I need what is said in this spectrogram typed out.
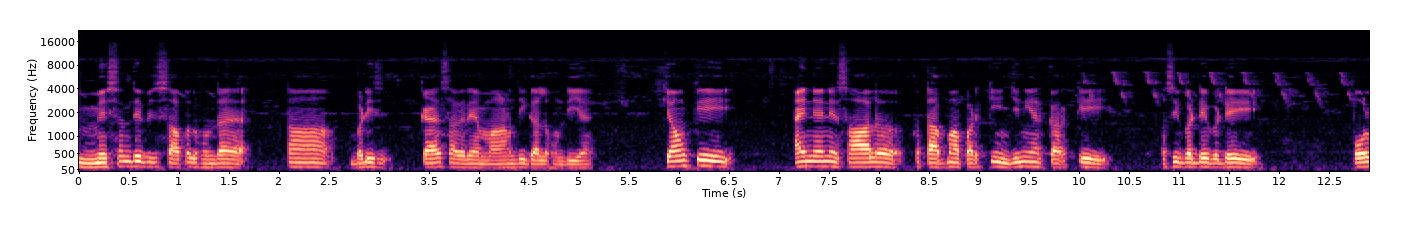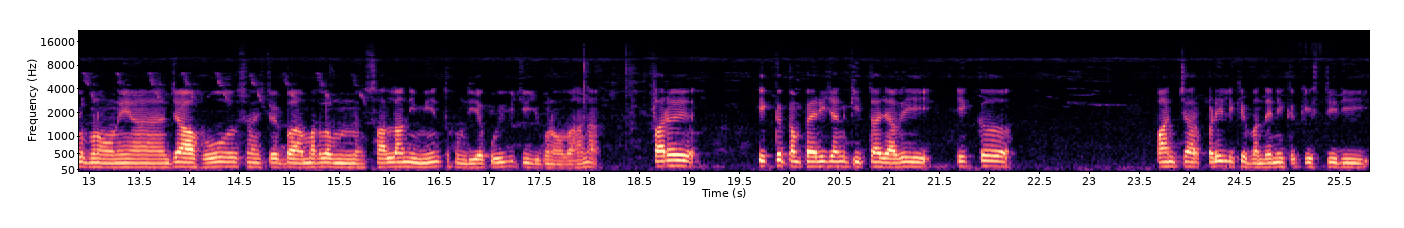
ਮਿਸ਼ਨ ਦੇ ਵਿੱਚ ਸਫਲ ਹੁੰਦਾ ਹੈ ਤਾਂ ਬੜੀ ਕਹਿ ਸਕਦੇ ਹਾਂ ਮਾਣ ਦੀ ਗੱਲ ਹੁੰਦੀ ਹੈ। ਕਿਉਂਕਿ ਇੰਨੇ ਇੰਨੇ ਸਾਲ ਕਿਤਾਬਾਂ ਪੜ੍ਹ ਕੇ ਇੰਜੀਨੀਅਰ ਕਰਕੇ ਅਸੀਂ ਵੱਡੇ ਵੱਡੇ ਪੁਲ ਬਣਾਉਣੇ ਆ ਜਾਂ ਹੋਰ ਸੰਸਟੇ ਮਤਲਬ ਸਾਲਾਂ ਦੀ ਮਿਹਨਤ ਹੁੰਦੀ ਹੈ ਕੋਈ ਵੀ ਚੀਜ਼ ਬਣਾਉਂਦਾ ਹੈ ਨਾ ਪਰ ਇੱਕ ਕੰਪੈਰੀਜ਼ਨ ਕੀਤਾ ਜਾਵੇ, ਇੱਕ ਪੰਜ ਚਾਰ ਪੜ੍ਹੇ ਲਿਖੇ ਬੰਦੇ ਨੇ ਇੱਕ ਕਿਸ਼ਤੀ ਦੀ,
